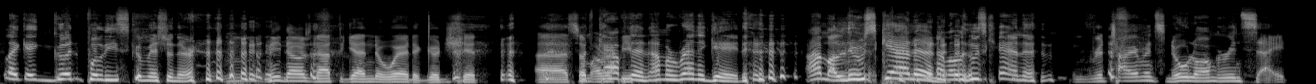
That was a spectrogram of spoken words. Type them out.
like a good police commissioner. Mm, he knows not to get in the way of the good shit. Uh, some but other people. Captain, I'm a renegade. I'm a loose cannon. I'm a loose cannon. And retirement's no longer in sight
